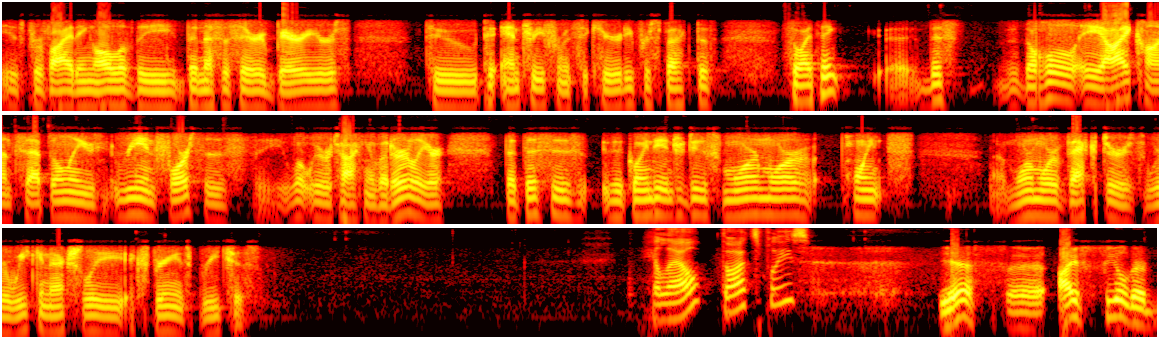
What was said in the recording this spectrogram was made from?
is providing all of the, the necessary barriers to to entry from a security perspective. So I think uh, this the whole AI concept only reinforces what we were talking about earlier, that this is going to introduce more and more points, uh, more and more vectors where we can actually experience breaches. Hillel, thoughts, please? Yes, uh, I feel that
